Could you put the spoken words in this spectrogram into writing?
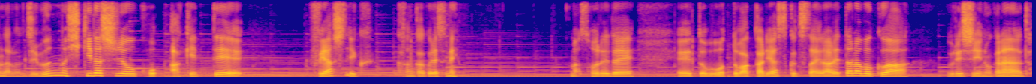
んだろう自分の引き出しをこう開けて増やしていく感覚ですね。まあそれで、えーと、もっと分かりやすく伝えられたら僕は嬉しいのかなと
